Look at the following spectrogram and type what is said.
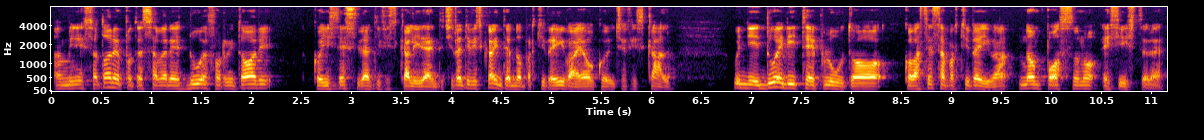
amministratore potesse avere due fornitori con gli stessi dati fiscali identici. dati fiscali intendo partita IVA e o codice fiscale. Quindi due ditte Pluto con la stessa partita IVA non possono esistere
